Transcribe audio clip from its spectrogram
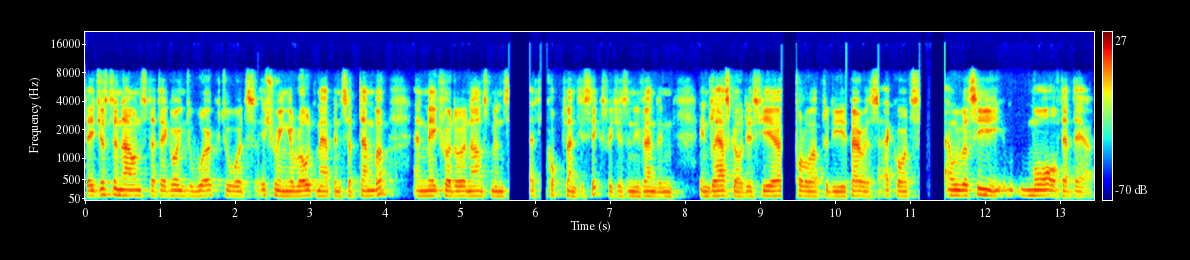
they just announced that they're going to work towards issuing a roadmap in September and make further announcements at COP26, which is an event in, in Glasgow this year, follow up to the Paris Accords And we will see more of that there.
